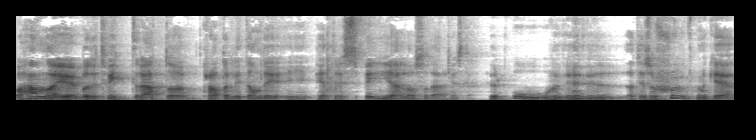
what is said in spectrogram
Och han har ju både twittrat och pratat lite om det i P3 Spel och sådär. Hur, o, hur, hur, att det är så sjukt mycket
